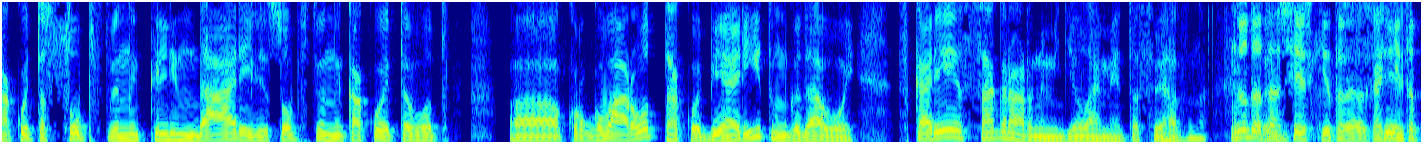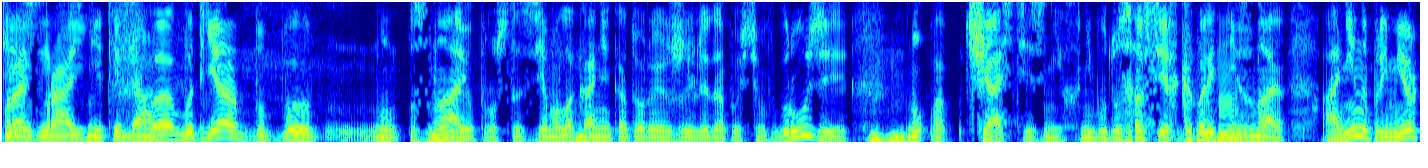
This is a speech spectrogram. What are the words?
какой-то собственный календарь или собственный какой-то вот э, круговорот такой, биоритм годовой, скорее с аграрными делами это связано. Ну да, там сельские, это какие-то праздники. праздники да. Вот я ну, знаю просто те молокане, которые жили, допустим, в Грузии, угу. ну, часть из них, не буду за всех говорить, угу. не знаю. Они, например,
